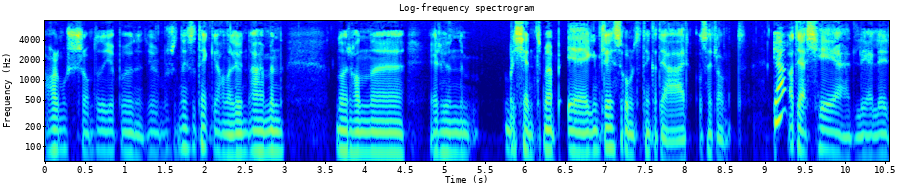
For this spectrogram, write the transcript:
Har det morsomt, og gjør, på, gjør det morsomt. Så tenker han eller hun nei, men når han eh, eller hun blir kjent med meg egentlig, så kommer de til å tenke at jeg er også et eller annet. Ja, At jeg er kjedelig, eller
